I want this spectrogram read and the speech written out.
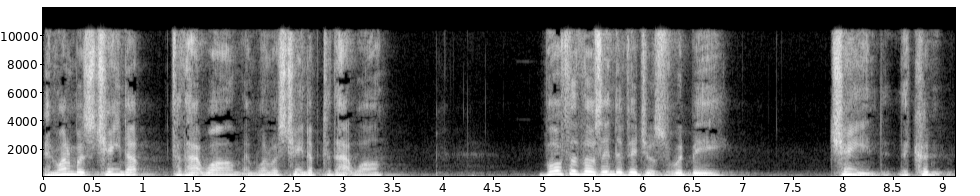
and one was chained up to that wall and one was chained up to that wall, both of those individuals would be chained. They couldn't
